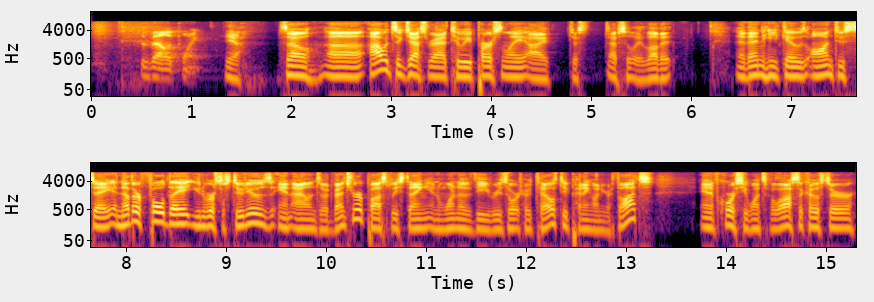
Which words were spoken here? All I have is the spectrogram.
it's a valid point. Yeah. So uh, I would suggest Ratatouille personally. I just absolutely love it. And then he goes on to say another full day at Universal Studios and Islands of Adventure, possibly staying in one of the resort hotels, depending on your thoughts. And of course, he wants Velocicoaster,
